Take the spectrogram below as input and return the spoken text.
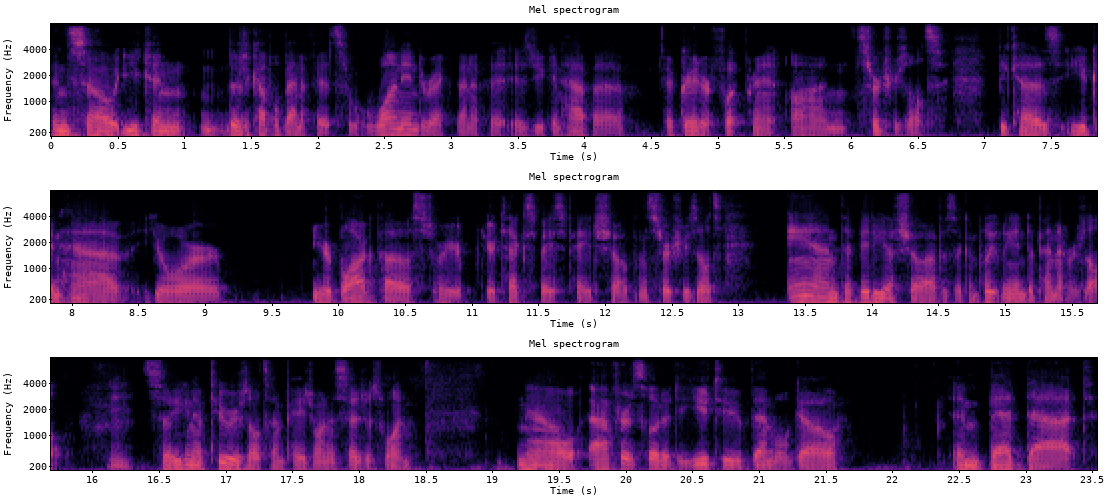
And so you can, there's a couple benefits. One indirect benefit is you can have a, a greater footprint on search results because you can have your your blog post or your, your text-based page show up in the search results and the video show up as a completely independent result. Hmm. So you can have two results on page one instead of just one. Now, after it's loaded to YouTube, then we'll go embed that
